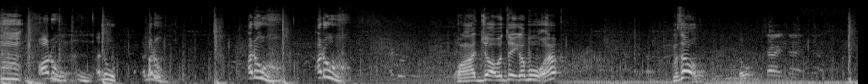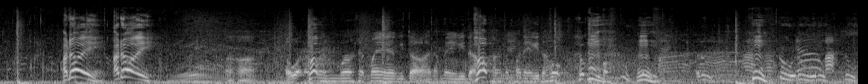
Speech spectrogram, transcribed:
Hmm, aduh, Hmm, Aduh, aduh. Aduh. Aduh. Kurang ajar betul kamu, ha? Masuk. Tunggu. Aduh, aduh. Aha. Awak Hop. nak main, dengan kita, nak main dengan kita. Hop. Ha, Nak main dengan kita. Hop. Hop. Hmm. Hmm. Aduh. Aduh, aduh, aduh, aduh,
